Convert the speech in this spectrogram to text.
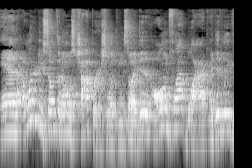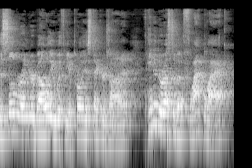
And I wanted to do something almost chopperish looking, so I did it all in flat black. I did leave the silver underbelly with the Aprilia stickers on it, painted the rest of it flat black,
